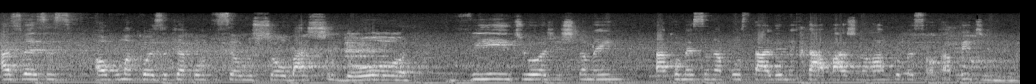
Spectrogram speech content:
às vezes alguma coisa que aconteceu no show, bastidor, vídeo, a gente também tá começando a postar, alimentar a página lá que o pessoal tá pedindo.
